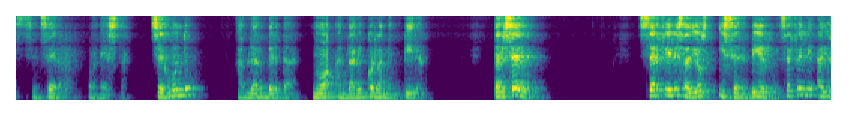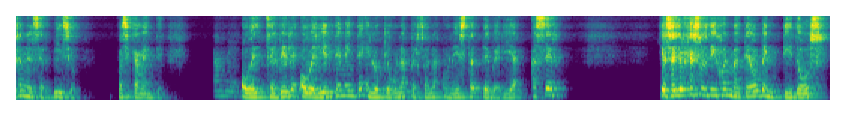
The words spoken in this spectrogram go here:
Sincera, honesta. Segundo, hablar verdad, no andar con la mentira. Tercero, ser fieles a Dios y servirle. Ser fieles a Dios en el servicio, básicamente. servirle obedientemente en lo que una persona honesta debería hacer. Y el Señor Jesús dijo en Mateo 22,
